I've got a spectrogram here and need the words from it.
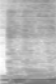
you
